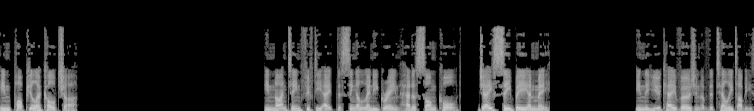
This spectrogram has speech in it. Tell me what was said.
In popular culture In 1958 the singer Lenny Green had a song called, "'J.C.B. and Me' In the UK version of the Teletubbies,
